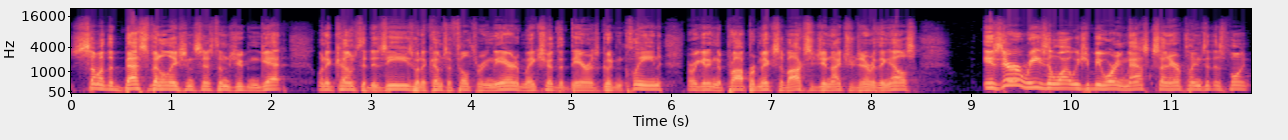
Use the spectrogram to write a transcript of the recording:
some of the best ventilation systems you can get when it comes to disease, when it comes to filtering the air to make sure that the air is good and clean, that we're getting the proper mix of oxygen, nitrogen, everything else. Is there a reason why we should be wearing masks on airplanes at this point?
